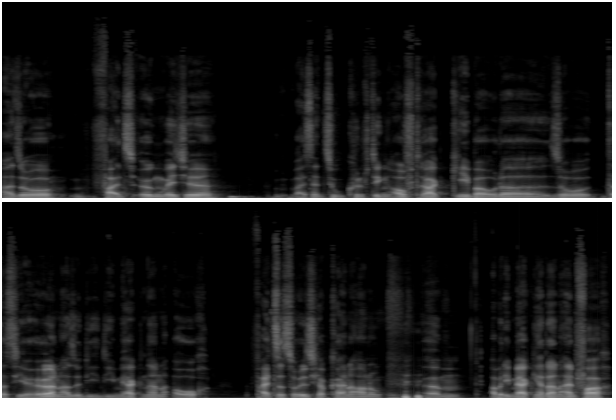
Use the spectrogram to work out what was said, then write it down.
Also, falls irgendwelche, weiß nicht, zukünftigen Auftraggeber oder so das hier hören, also die, die merken dann auch, falls das so ist, ich habe keine Ahnung, ähm, aber die merken ja dann einfach,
